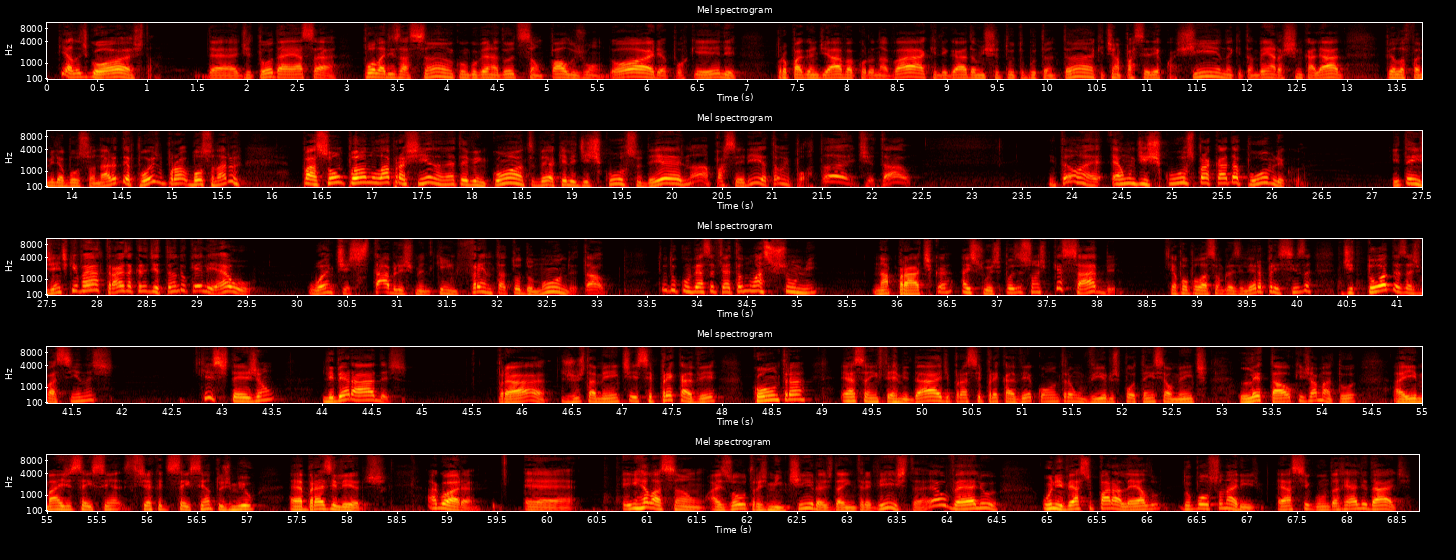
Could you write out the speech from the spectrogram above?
que elas gostam de, de toda essa polarização com o governador de São Paulo, João Dória, porque ele propagandeava a Coronavac, ligada ao Instituto Butantan, que tinha parceria com a China, que também era chincalhado pela família Bolsonaro. Depois o Bolsonaro passou um pano lá para a China, né? Teve um encontro, veio aquele discurso dele, não, parceria tão importante e tal. Então é, é um discurso para cada público. E tem gente que vai atrás acreditando que ele é o, o anti-establishment que enfrenta todo mundo e tal. Tudo conversa fiada. Então não assume, na prática, as suas posições, porque sabe que a população brasileira precisa de todas as vacinas que estejam liberadas para justamente se precaver contra essa enfermidade, para se precaver contra um vírus potencialmente letal que já matou aí mais de 600, cerca de 600 mil é, brasileiros. Agora, é, em relação às outras mentiras da entrevista, é o velho universo paralelo do bolsonarismo. É a segunda realidade.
